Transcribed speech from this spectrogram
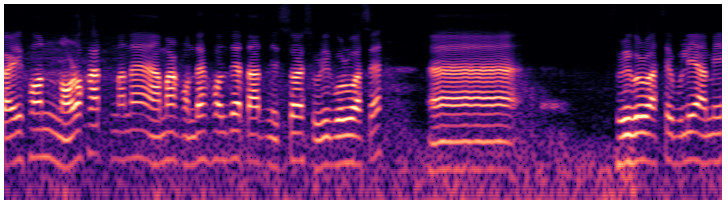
গাড়ীখন নৰখাত মানে আমাৰ সন্দেহ হ'ল যে তাত নিশ্চয় চুৰি গৰু আছে চুৰি গৰু আছে বুলি আমি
